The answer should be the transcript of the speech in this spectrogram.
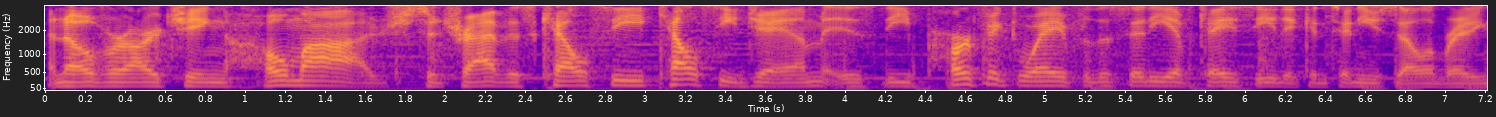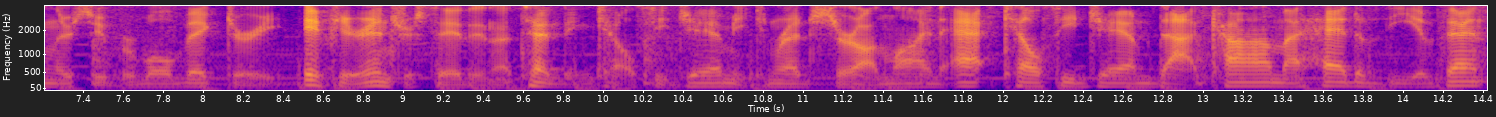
An overarching homage to Travis Kelce, Kelce Jam is the perfect way for the city of KC to continue celebrating their Super Bowl victory. If you're interested in attending Kelce Jam, you can register online at kelcejam.com ahead of the event.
